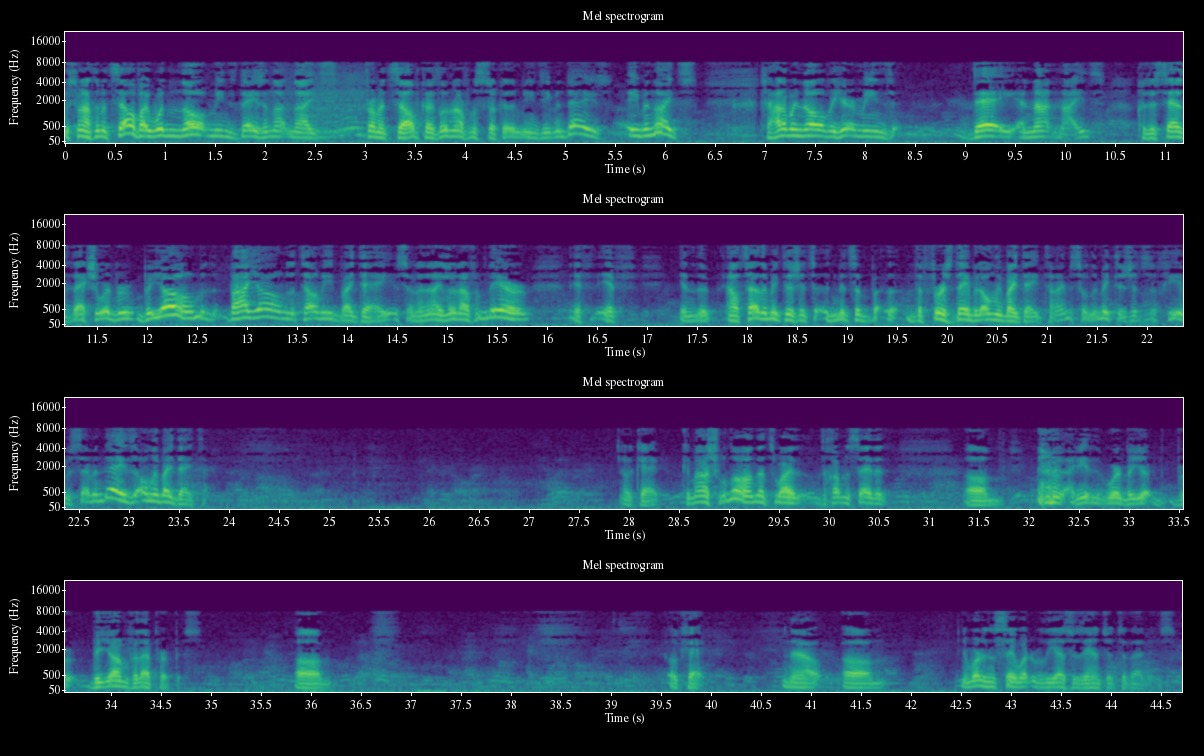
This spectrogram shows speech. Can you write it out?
Usmatim itself, I wouldn't know it means days and not nights from itself, because learning out from Sukkah, it means even days, even nights. So how do we know over here it means day and not nights? Because it says the actual word bayom, bayom, to tell me by day. So then I learn out from there, if, if in the outside of the mikdash it's admits the first day, but only by daytime. So in the mikdash it's a of seven days, only by daytime. Okay. Kamash Malon, that's why the Chachamim say that um, I need the word biyam for that purpose. Um, okay. Now, um, the Gemara doesn't say what Eliezer's answer to that is.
